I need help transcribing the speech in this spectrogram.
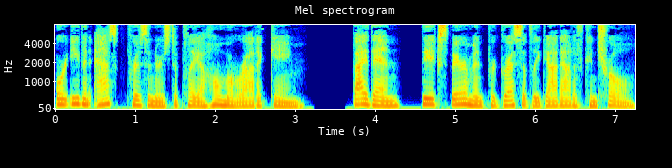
or even ask prisoners to play a homoerotic game. By then, the experiment progressively got out of control.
